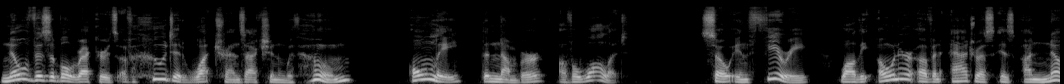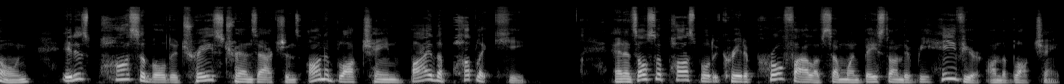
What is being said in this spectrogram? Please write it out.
No visible records of who did what transaction with whom, only the number of a wallet. So in theory, while the owner of an address is unknown, it is possible to trace transactions on a blockchain by the public key. And it's also possible to create a profile of someone based on their behavior on the blockchain.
